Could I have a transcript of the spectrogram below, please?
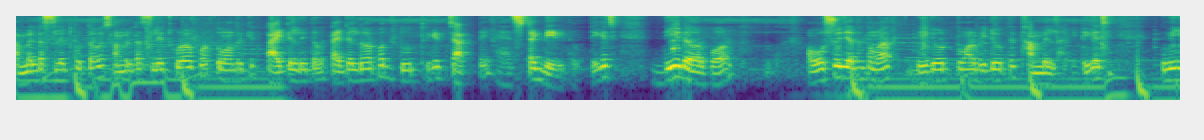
থাম্বেলটা সিলেক্ট করতে হবে। থাম্বেলটা সিলেক্ট করার পর তোমাদেরকে টাইটেল দিতে হবে। টাইটেল দেওয়ার পর দু থেকে চারটে হ্যাশট্যাগ দিয়ে দিতে হবে, ঠিক আছে? দিয়ে দেওয়ার পর অবশ্যই যাতে তোমার ভিডিও তোমার ভিডিওতে থাম্বেল থাকে, ঠিক আছে? তুমি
